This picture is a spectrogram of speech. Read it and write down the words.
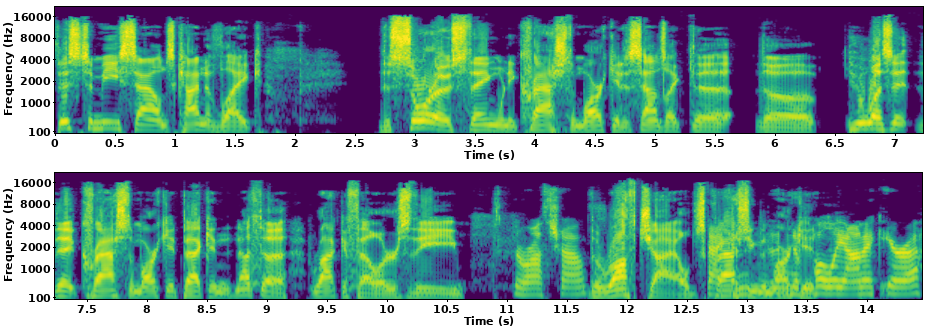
This to me sounds kind of like the Soros thing when he crashed the market. It sounds like the the who was it that crashed the market back in not the Rockefellers, the the Rothschilds, the Rothschilds back crashing the, the market, Napoleonic era.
